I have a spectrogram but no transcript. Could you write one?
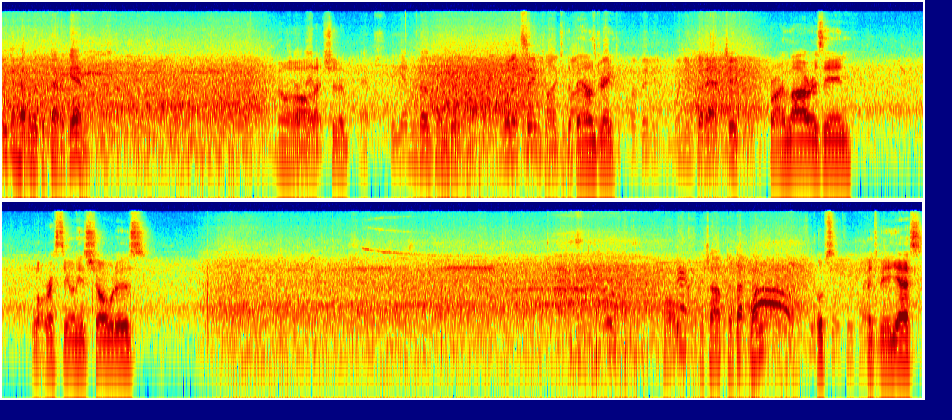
We can have a look at that again. Oh, then- that should have. That's the end of Tendulkar. Well, it seems Gone like to the boundary. back to the when you've got out cheaply. Brian Lara's in. A lot resting on his shoulders. Hogg is after that one. Oops. Meant to be a yes.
